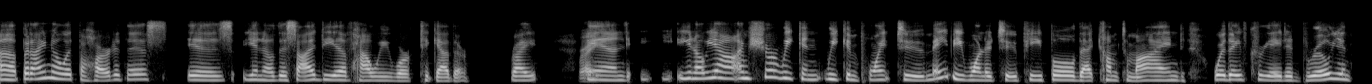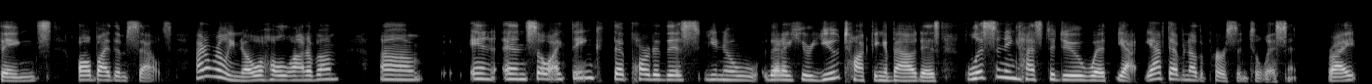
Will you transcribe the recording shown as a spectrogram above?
Uh, but I know at the heart of this is, you know, this idea of how we work together, right? Right. And you know, yeah, I'm sure we can we can point to maybe one or two people that come to mind where they've created brilliant things all by themselves. I don't really know a whole lot of them. Um, and and so I think that part of this, you know, that I hear you talking about is listening has to do with yeah, you have to have another person to listen, right?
